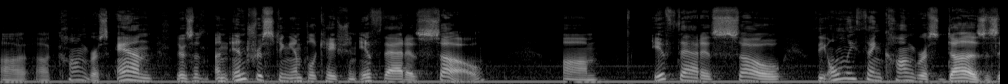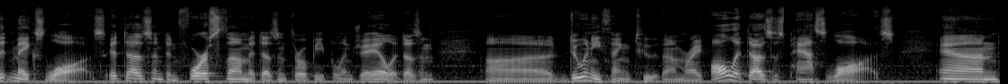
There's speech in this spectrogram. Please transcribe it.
uh, uh, Congress? And there's a, an interesting implication if that is so. Um, if that is so, the only thing Congress does is it makes laws. It doesn't enforce them, it doesn't throw people in jail, it doesn't uh, do anything to them, right? All it does is pass laws. And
